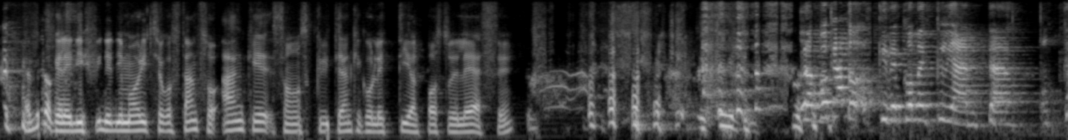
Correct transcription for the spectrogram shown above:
È vero che le diffide di Maurizio Costanzo anche, sono scritte anche con le T al posto delle S? L'avvocato scrive come cliente, ok?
